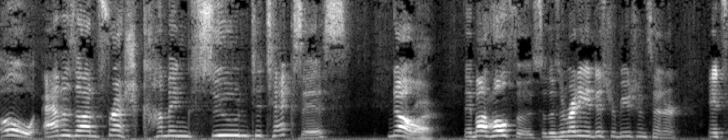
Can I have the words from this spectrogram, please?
Oh, Amazon Fresh coming soon to Texas. No, Right. they bought Whole Foods, so there's already a distribution center. It's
